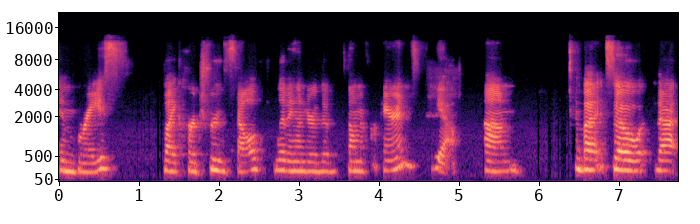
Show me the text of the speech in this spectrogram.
embrace like her true self living under the thumb of her parents. yeah Um, but so that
